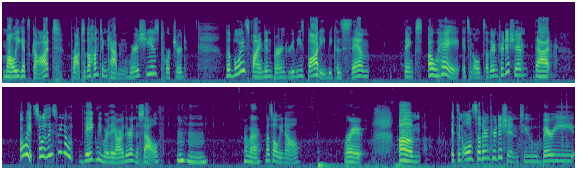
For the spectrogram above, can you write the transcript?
Molly gets got, brought to the hunting cabin, where she is tortured. The boys find and burn Greeley's body because Sam thinks, oh, hey, it's an old Southern tradition that. Oh, wait, so at least we know vaguely where they are. They're in the South. Mm-hmm. Okay. That's all we know. Great. Um, it's an old Southern tradition to bury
